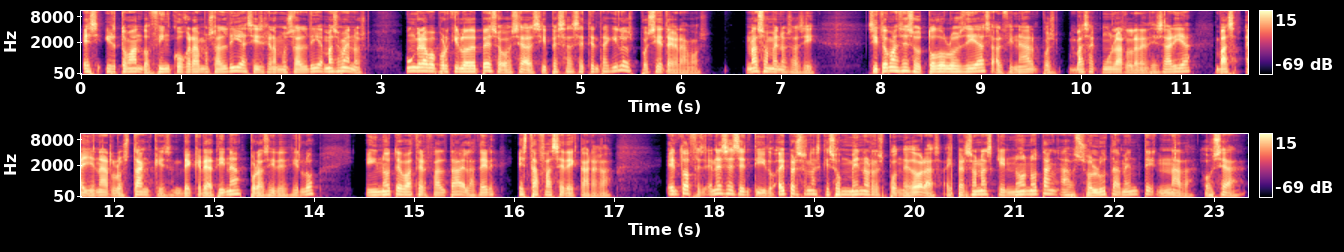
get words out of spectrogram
es ir tomando 5 gramos al día, 6 gramos al día, más o menos, un gramo por kilo de peso, o sea, si pesas 70 kilos, pues 7 gramos, más o menos así. Si tomas eso todos los días, al final, pues vas a acumular la necesaria, vas a llenar los tanques de creatina, por así decirlo, y no te va a hacer falta el hacer esta fase de carga. Entonces, en ese sentido, hay personas que son menos respondedoras, hay personas que no notan absolutamente nada. O sea,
